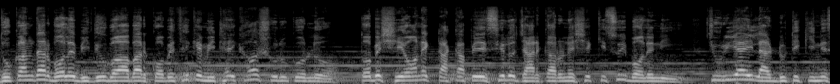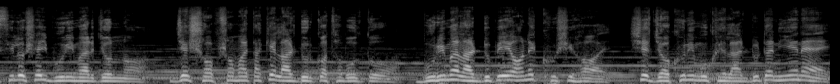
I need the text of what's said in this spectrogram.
দোকানদার বলে বিদুবা আবার কবে থেকে মিঠাই খাওয়া শুরু করল? তবে সে অনেক টাকা পেয়েছিল, যার কারণে সে কিছুই বলেনি। চুরিয়া এই লাড্ডুটি কিনেছিল সেই বুড়িমার জন্য, যে সব সময় তাকে লাড্ডুর কথা বলতো। বুড়িমা লাড্ডু পেয়ে অনেক খুশি হয়। সে যখনই মুখে লাড্ডুটা নিয়ে নেয়,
